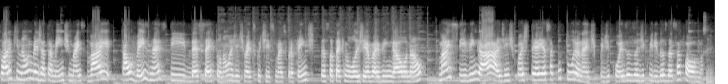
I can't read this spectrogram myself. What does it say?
claro que não imediatamente, mas vai, talvez, né? Se der certo ou não, a gente vai discutir isso mais pra frente, se essa tecnologia vai vingar ou não. Mas se vingar, a gente pode ter aí essa cultura, né? Tipo, de coisas adquiridas dessa forma. Sim.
